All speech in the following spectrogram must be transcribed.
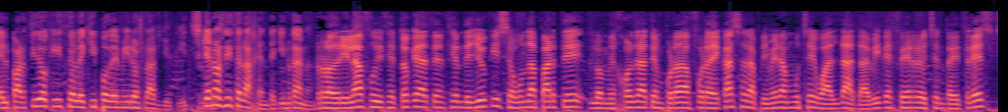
el partido que hizo el equipo de Miroslav Jukic. ¿Qué nos dice la gente, Quintana? Rodrilafu dice toque de atención de Jukic, segunda parte lo mejor de la temporada fuera de casa, la primera mucha igualdad. David FR 83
